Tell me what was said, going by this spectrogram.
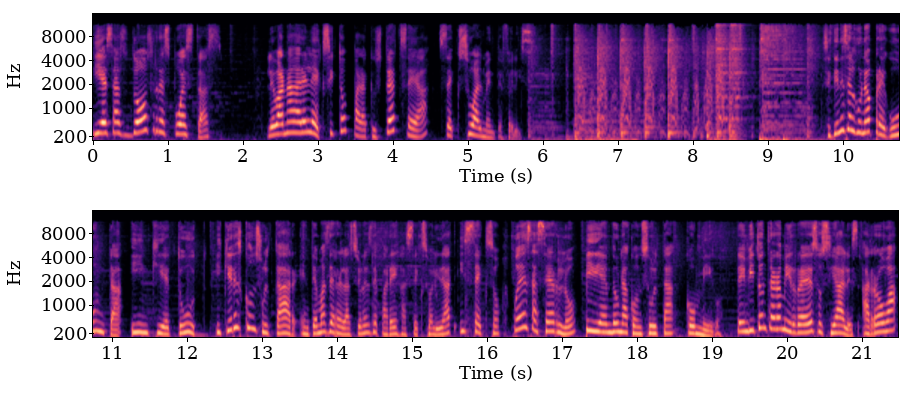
Y esas dos respuestas le van a dar el éxito para que usted sea sexualmente feliz. Si tienes alguna pregunta, inquietud y quieres consultar en temas de relaciones de pareja, sexualidad y sexo, puedes hacerlo pidiendo una consulta conmigo. Te invito a entrar a mis redes sociales, arroba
